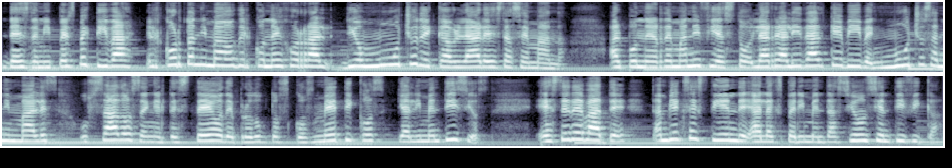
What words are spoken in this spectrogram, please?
Desde mi perspectiva, el corto animado del conejo Ral dio mucho de qué hablar esta semana, al poner de manifiesto la realidad que viven muchos animales usados en el testeo de productos cosméticos y alimenticios. Este debate también se extiende a la experimentación científica.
